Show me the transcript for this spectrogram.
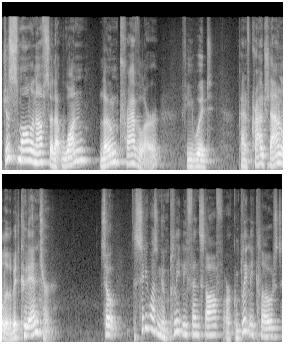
Just small enough so that one lone traveler, if he would kind of crouch down a little bit, could enter. So the city wasn't completely fenced off or completely closed,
